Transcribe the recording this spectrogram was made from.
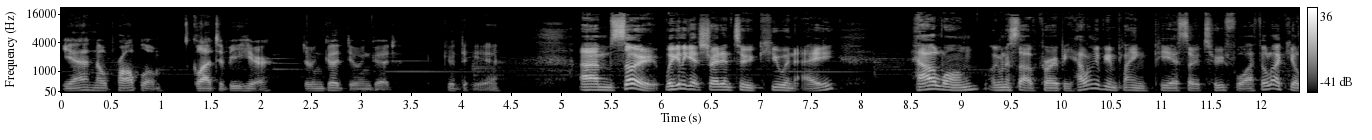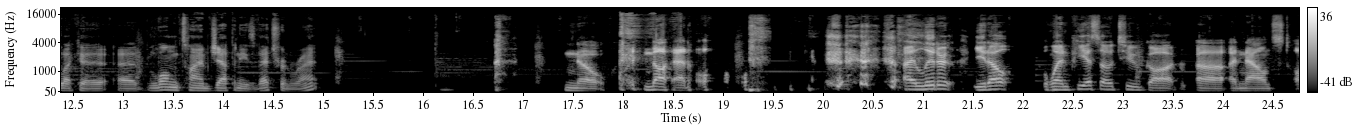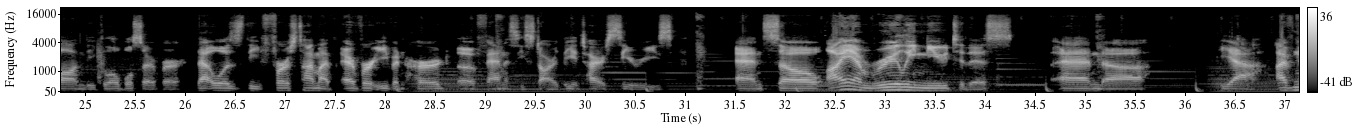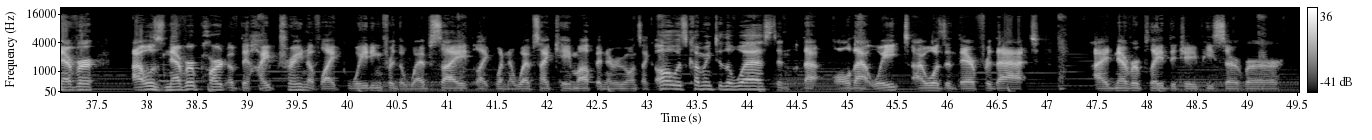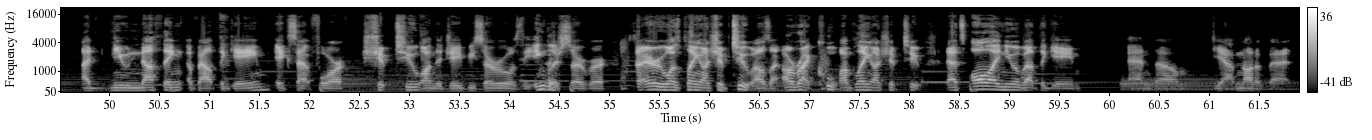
Yeah, no problem. It's glad to be here. Doing good, doing good. Good to hear. Um, so we're going to get straight into Q and A. How long? I'm going to start with Karopi. How long have you been playing PSO2 for? I feel like you're like a, a long time Japanese veteran, right? No, not at all. I literally, you know, when PSO2 got uh, announced on the global server, that was the first time I've ever even heard of Phantasy Star, the entire series. And so I am really new to this. And uh, yeah, I've never, I was never part of the hype train of like waiting for the website, like when the website came up and everyone's like, oh, it's coming to the West and that all that wait. I wasn't there for that. I never played the JP server. I knew nothing about the game except for Ship 2 on the JP server was the English server. So everyone's playing on Ship 2. I was like, all right, cool. I'm playing on Ship 2. That's all I knew about the game. And um, yeah, I'm not a vet.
